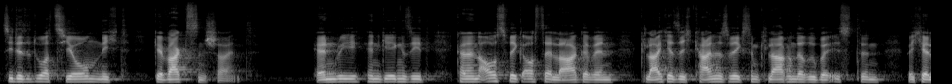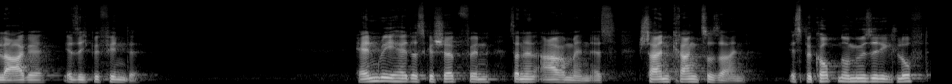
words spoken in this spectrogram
sie der Situation nicht gewachsen scheint. Henry hingegen sieht keinen Ausweg aus der Lage, wenn gleich er sich keineswegs im Klaren darüber ist, in welcher Lage er sich befinde. Henry hält das Geschöpf in seinen Armen. Es scheint krank zu sein. Es bekommt nur mühselig Luft.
